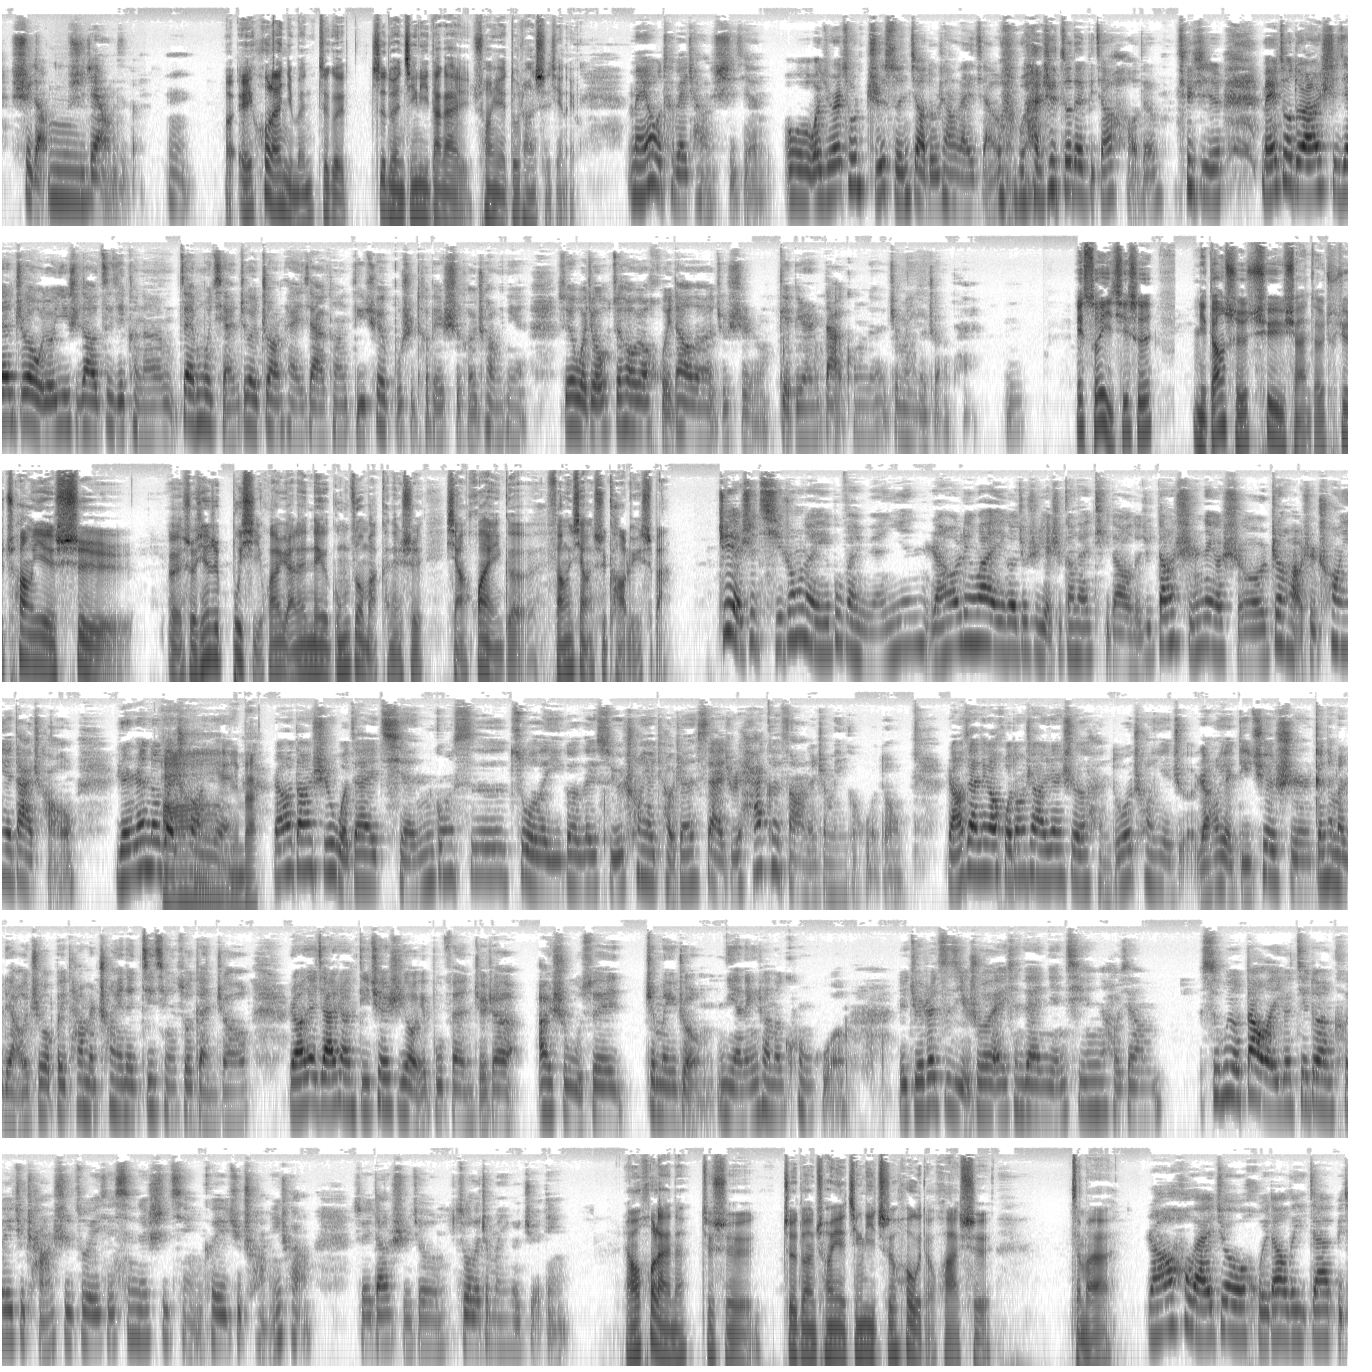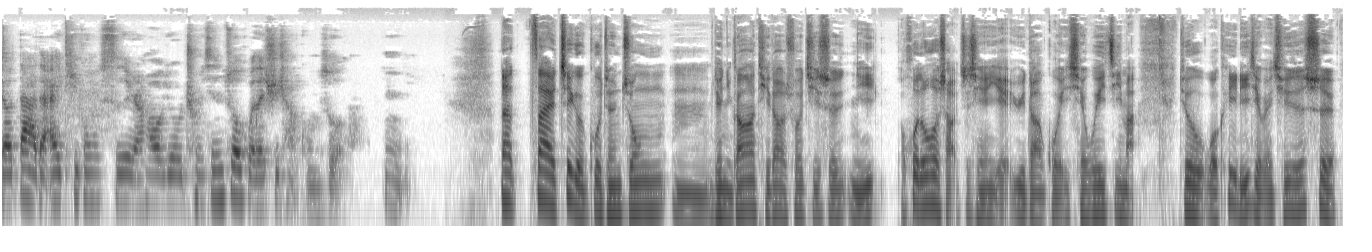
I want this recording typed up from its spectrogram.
是的，是这样子的，嗯，呃，哎，后来你们这个这段经历大概创业多长时间了？没有特别长时间，我我觉得从止损角度上来讲，我还是做的比较好的。就是没做多长时间之后，我就意识到自己可能在目前这个状态下，可能的确不是特别适合创业，所以我就最后又回到了就是给别人打工的这么一个状态。哎，所以其实你当时去选择出去创业是，呃，首先是不喜欢原来那个工作嘛，可能是想换一个方向是考虑是吧？这也是其中的一部分原因，然后另外一个就是也是刚才提到的，就当时那个时候正好是创业大潮，人人都在创业，明白。然后当时我在前公司做了一个类似于创业挑战赛，就是 hackathon 的这么一个活动，然后在那个活动上认识了很多创业者，然后也的确是跟他们聊之后被他们创业的激情所感召，然后再加上的确是有一部分觉着二十五岁这么一种年龄上的困惑。也觉着自己说，哎，现在年轻，好像似乎又到了一个阶段，可以去尝试做一些新的事情，可以去闯一闯，所以当时就做了这么一个决定。然后后来呢，就是这段创业经历之后的话是怎么？然后后来就回到了一家比较大的 IT 公司，然后又重新做回了市场工作。嗯。那在这个过程中，嗯，就你刚刚提到说，其实你或多或少之前也遇到过一些危机嘛？就我可以理解为，其实是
